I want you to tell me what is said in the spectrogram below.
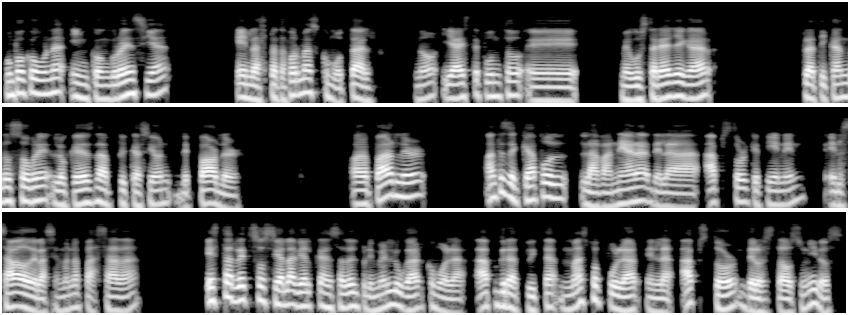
un poco una incongruencia en las plataformas como tal, ¿no? Y a este punto eh, me gustaría llegar platicando sobre lo que es la aplicación de Parler. Ahora, Parler, antes de que Apple la baneara de la App Store que tienen el sábado de la semana pasada, esta red social había alcanzado el primer lugar como la app gratuita más popular en la App Store de los Estados Unidos.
